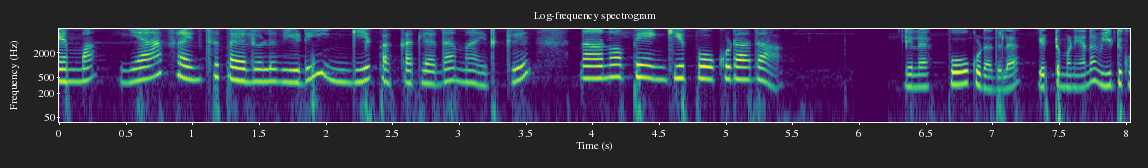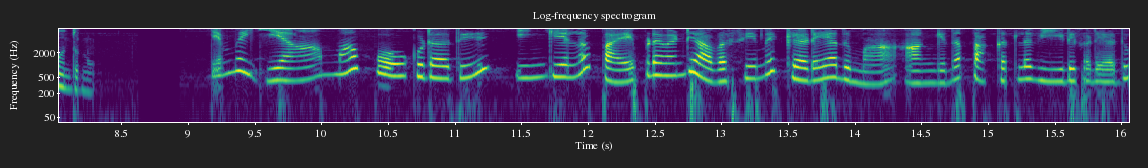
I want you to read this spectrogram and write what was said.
ஏம்மா என் ஃப்ரெண்ட்ஸ் பேரோட வீடு இங்கேயே பக்கத்தில் தான் இருக்கு. நானும் அப்போ எங்கேயும் போகக்கூடாதா? இல்லை போகக்கூடாதுல எட்டு மணியானா வீட்டுக்கு வந்துடணும். ஏம்மா ஏம்மா போகக்கூடாது? இங்கெல்லாம் பயப்பட வேண்டிய அவசியமே கிடையாதும்மா. அங்கதான் பக்கத்துல வீடு கிடையாது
